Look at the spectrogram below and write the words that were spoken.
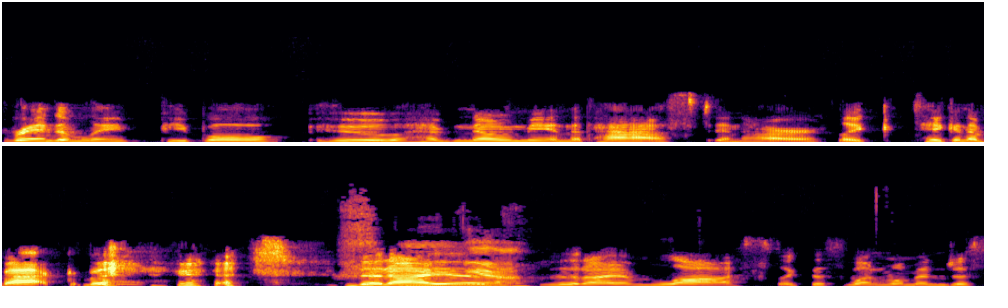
randomly people who have known me in the past and are like taken aback that I Mm, am yeah. that I am lost. Like this one woman just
